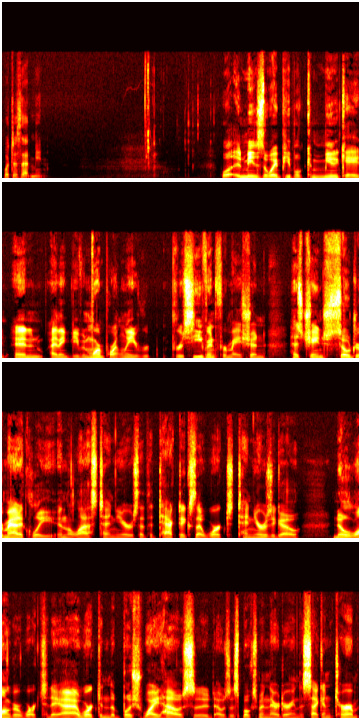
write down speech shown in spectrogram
What does that mean? Well, it means the way people communicate, and I think even more importantly, re- receive information has changed so dramatically in the last 10 years that the tactics that worked 10 years ago no longer work today. I worked in the Bush White House. Uh, I was a spokesman there during the second term.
